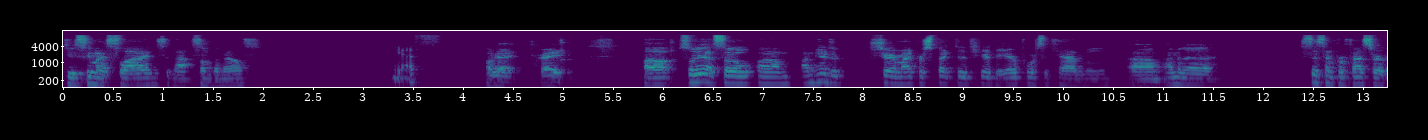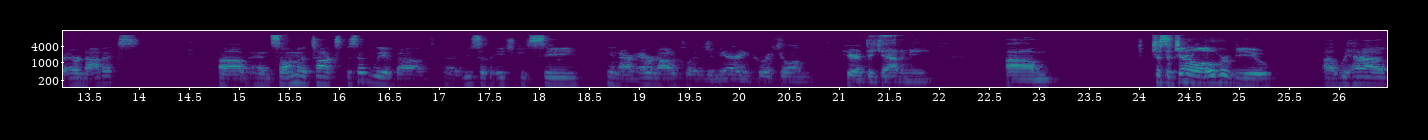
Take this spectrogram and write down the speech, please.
do you see my slides and not something else? Yes. Okay, great. Uh, so yeah, so um, I'm here to share my perspective here at the Air Force Academy. Um, I'm an assistant professor of aeronautics. Um, and so I'm going to talk specifically about uh, use of HPC in our aeronautical engineering curriculum here at the Academy. Um, just a general overview, uh, we have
